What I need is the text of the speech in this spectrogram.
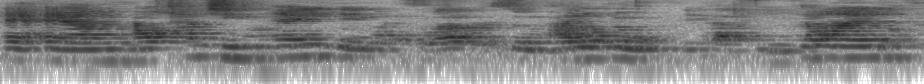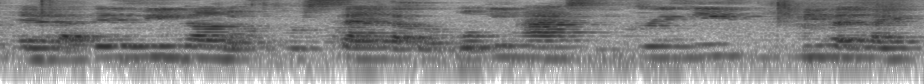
and, without touching anything whatsoever. So I don't know if that's being done, and if that is being done, what's the percent that we're looking at to decrease these? Because I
